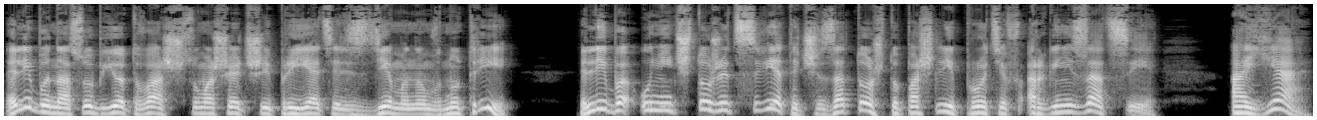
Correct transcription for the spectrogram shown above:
Либо нас убьет ваш сумасшедший приятель с демоном внутри, либо уничтожит Светоч за то, что пошли против организации. А я...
